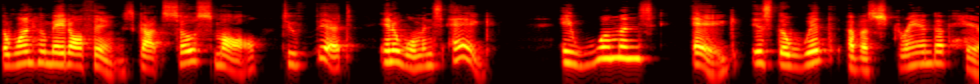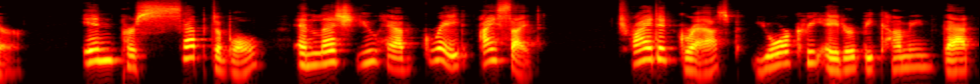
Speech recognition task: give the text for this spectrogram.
the one who made all things, got so small to fit in a woman's egg. A woman's egg is the width of a strand of hair, imperceptible unless you have great eyesight. Try to grasp your Creator becoming that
